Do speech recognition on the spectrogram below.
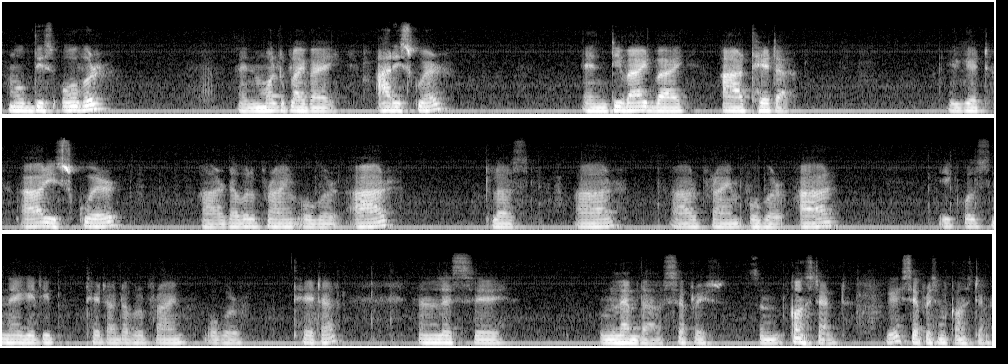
move this over and multiply by r square and divide by r theta. You get r square r double prime over r plus r r prime over r equals negative theta double prime over theta. And let's say lambda separation constant okay separation constant.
